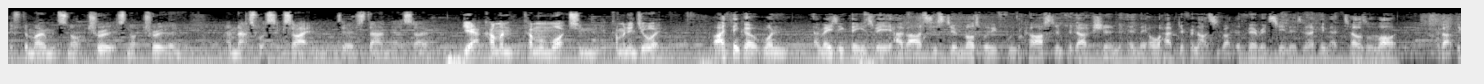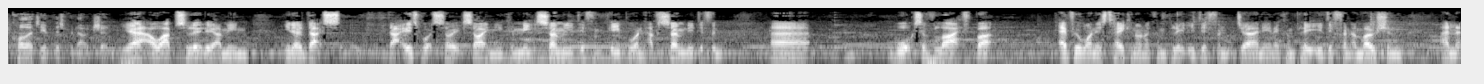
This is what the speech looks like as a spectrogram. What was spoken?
if the moment's not true, it's not true, and and that's what's exciting to stand there. So yeah, come and come and watch and come and enjoy. I think uh, one amazing thing is me. I've asked this to multiple people from the cast and production, and they all have different answers about their favorite scenes, and I think that tells a lot about the quality of this production. Yeah, oh, absolutely. I mean, you know, that's that is what's so exciting. You can meet so many different people and have so many different uh, walks of life, but everyone is taken on a completely different journey and a completely different emotion, and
